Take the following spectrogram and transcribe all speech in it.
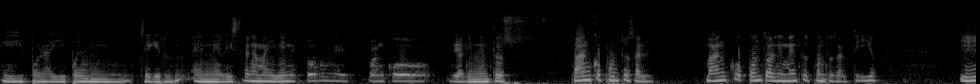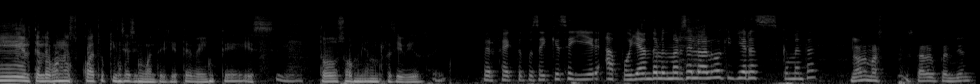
Y por ahí pueden seguir en el Instagram, ahí viene todo, es Banco de Alimentos, banco.sal, banco.alimentos.saltillo. Y el teléfono es 415-5720, es, eh, todos son bien recibidos ahí. Perfecto, pues hay que seguir apoyándolos. Marcelo, ¿algo que quieras comentar? No, nada más estar al pendiente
